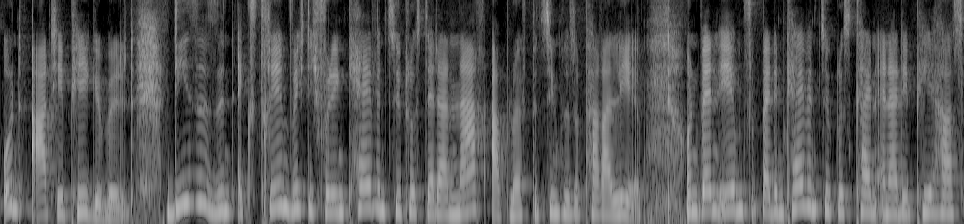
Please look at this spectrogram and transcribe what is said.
und ATP gebildet. Diese sind extrem wichtig für den Kelvin-Zyklus, der danach abläuft, beziehungsweise parallel. Und wenn eben bei dem Kelvin-Zyklus kein NADP, H++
